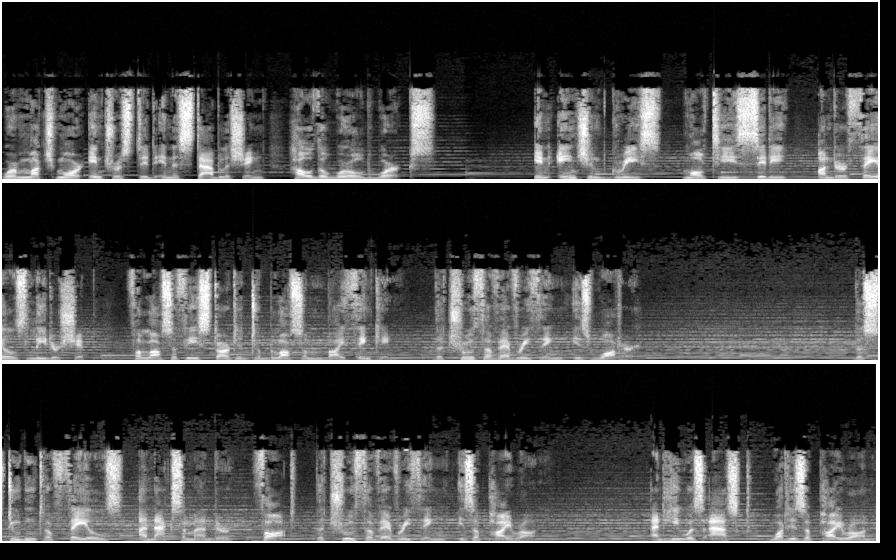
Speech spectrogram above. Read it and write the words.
were much more interested in establishing how the world works. In ancient Greece, Maltese city, under Thales' leadership, philosophy started to blossom by thinking. The truth of everything is water. The student of Thales, Anaximander, thought the truth of everything is apeiron. And he was asked, what is apeiron?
